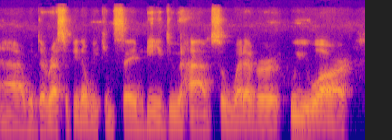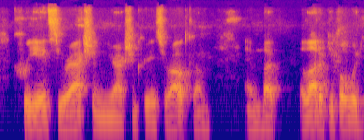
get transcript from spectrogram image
uh, with the recipe that we can say be, do, have. So whatever who you are creates your action. Your action creates your outcome. And but a lot of people would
